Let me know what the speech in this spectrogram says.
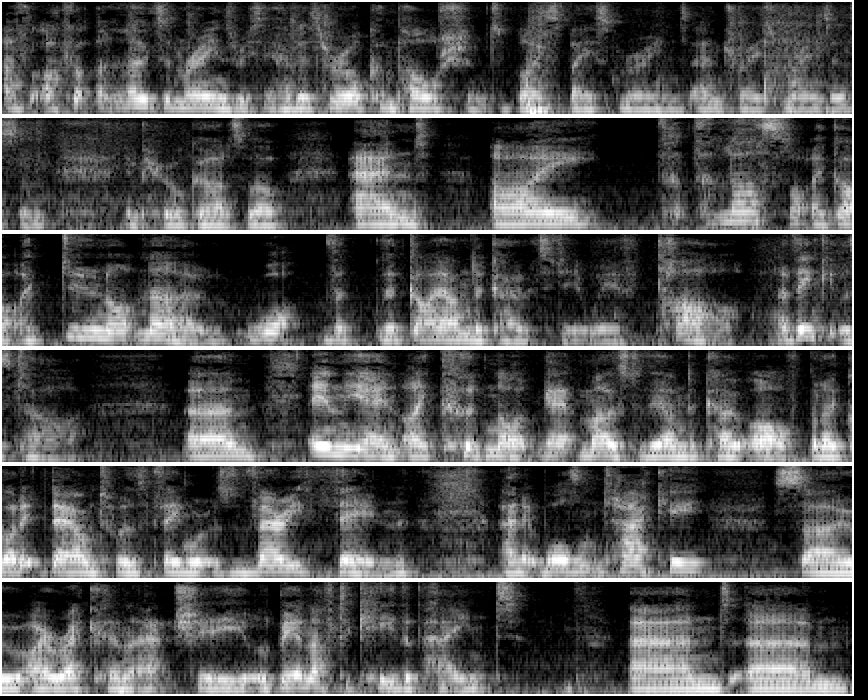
I've, I've, got loads of Marines recently. Had a real compulsion to buy Space Marines and Trace Marines and some Imperial Guard as well. And I, the, the last lot I got, I do not know what the, the guy undercoated it with. Tar. I think it was tar. Um, in the end, I could not get most of the undercoat off, but I got it down to a thing where it was very thin and it wasn't tacky. So I reckon actually it would be enough to key the paint, and um,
